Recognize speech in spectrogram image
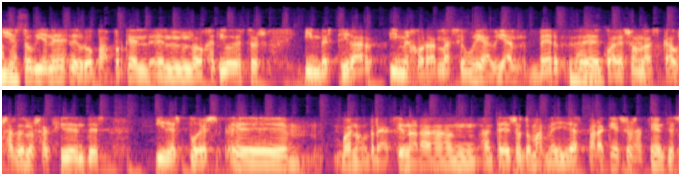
Y esto viene de Europa, porque el, objetivo de esto es investigar y mejorar la seguridad vial, ver eh, cuáles son las causas de los accidentes, y después, eh, bueno, reaccionar ante eso, tomar medidas para que esos accidentes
